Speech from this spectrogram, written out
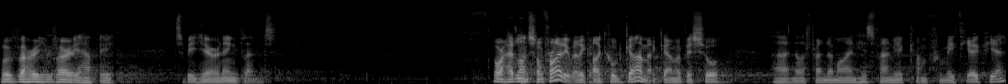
We're very, very happy to be here in England. Or I had lunch on Friday with a guy called Germa, Germa Bishor, uh, another friend of mine. His family had come from Ethiopia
